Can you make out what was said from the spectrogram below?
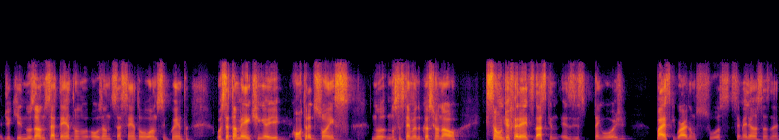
de que nos anos 70, ou os anos 60, ou anos 50, você também tinha aí contradições no, no sistema educacional que são diferentes das que existem hoje, mas que guardam suas semelhanças, né?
